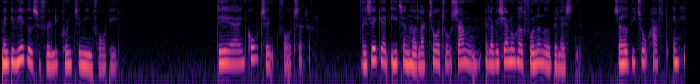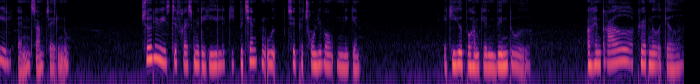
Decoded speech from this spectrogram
Men det virkede selvfølgelig kun til min fordel. Det er en god ting, fortsatte han. Hvis ikke at Ethan havde lagt to og to sammen, eller hvis jeg nu havde fundet noget belastende, så havde vi to haft en helt anden samtale nu. Tydeligvis tilfreds med det hele, gik betjenten ud til patruljevognen igen. Jeg kiggede på ham gennem vinduet, og han drejede og kørte ned ad gaden.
